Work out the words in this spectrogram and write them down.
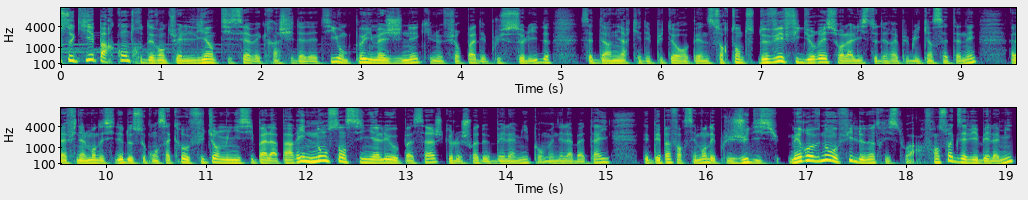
Pour ce qui est par contre d'éventuels liens tissés avec Rachida Dati, on peut imaginer qu'ils ne furent pas des plus solides. Cette dernière, qui est députée européenne sortante, devait figurer sur la liste des Républicains cette année. Elle a finalement décidé de se consacrer au futur municipal à Paris, non sans signaler au passage que le choix de Bellamy pour mener la bataille n'était pas forcément des plus judicieux. Mais revenons au fil de notre histoire. François-Xavier Bellamy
